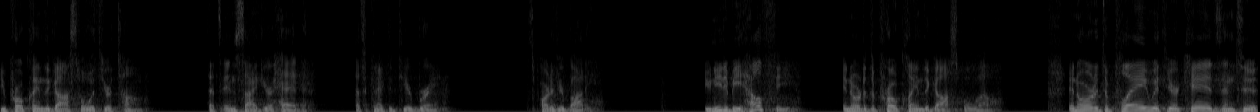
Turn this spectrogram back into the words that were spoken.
You proclaim the gospel with your tongue, that's inside your head, that's connected to your brain. It's part of your body. You need to be healthy in order to proclaim the gospel well in order to play with your kids and to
